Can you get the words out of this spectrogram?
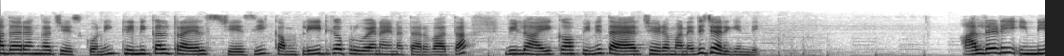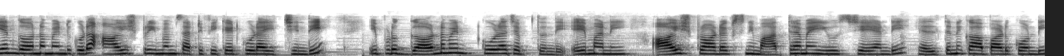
ఆధారంగా చేసుకొని క్లినికల్ ట్రయల్స్ చేసి కంప్లీట్గా ప్రూవైన్ అయిన తర్వాత వీళ్ళు ఐ కాఫీని తయారు చేయడం అనేది జరిగింది. ఆల్రెడీ ఇండియన్ గవర్నమెంట్ కూడా ఆయుష్ ప్రీమియం సర్టిఫికేట్ కూడా ఇచ్చింది. ఇప్పుడు గవర్నమెంట్ కూడా చెప్తుంది ఏమని? ఆయుష్ ప్రోడక్ట్స్ని మాత్రమే యూస్ చేయండి హెల్త్ని కాపాడుకోండి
